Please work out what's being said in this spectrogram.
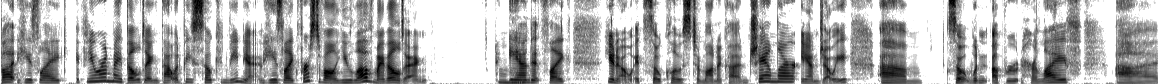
but he's like, "If you were in my building, that would be so convenient." And he's like, first of all, you love my building." and it's like you know it's so close to monica and chandler and joey um so it wouldn't uproot her life uh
